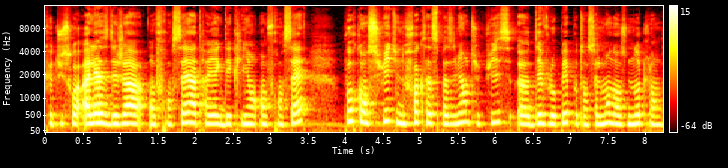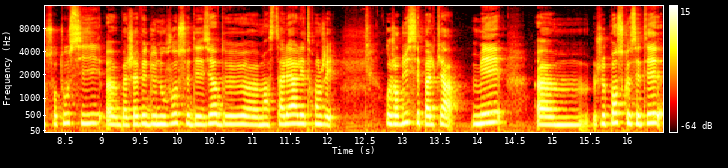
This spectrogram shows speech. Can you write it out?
que tu sois à l'aise déjà en français, à travailler avec des clients en français, pour qu'ensuite, une fois que ça se passe bien, tu puisses euh, développer potentiellement dans une autre langue. Surtout si euh, bah, j'avais de nouveau ce désir de m'installer à l'étranger. Aujourd'hui, c'est pas le cas. Mais je pense que c'était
